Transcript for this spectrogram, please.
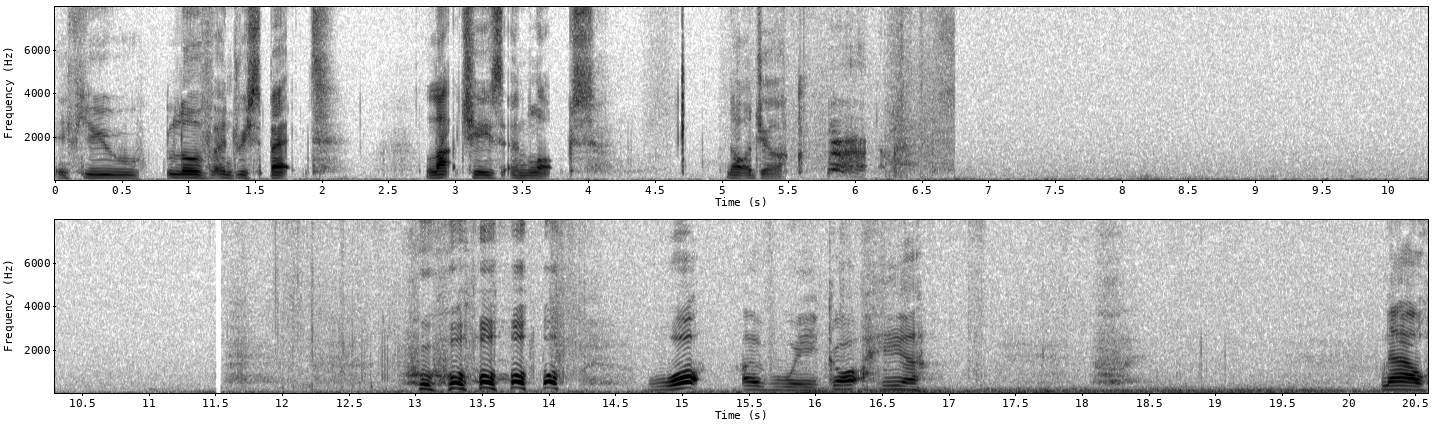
if you love and respect latches and locks. Not a joke. what have we got here? Now,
